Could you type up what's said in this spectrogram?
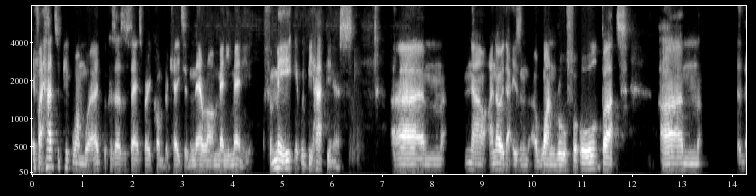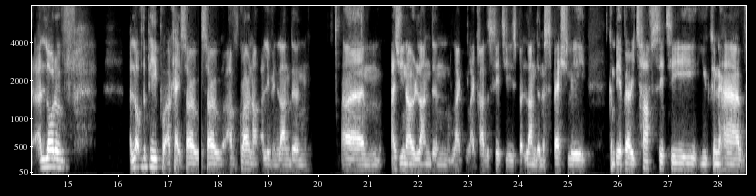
if I had to pick one word, because as I say, it's very complicated and there are many, many, for me, it would be happiness. Um, now, I know that isn't a one rule for all, but um, a lot of a lot of the people. Okay, so so I've grown up. I live in London. Um, as you know, London, like like other cities, but London especially, can be a very tough city. You can have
